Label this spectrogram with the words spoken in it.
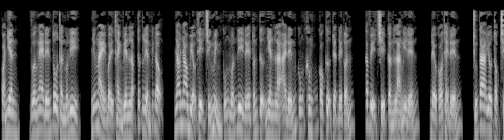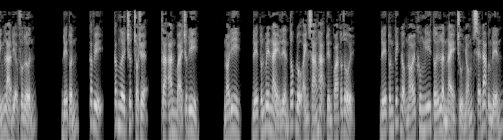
Quả nhiên, vừa nghe đến tô thần muốn đi những này bảy thành viên lập tức liền kích động, nhao nhao biểu thị chính mình cũng muốn đi đế tuấn tự nhiên là ai đến cũng không có cự tuyệt đế tuấn, các vị chỉ cần là nghĩ đến, đều có thể đến, chúng ta yêu tộc chính là địa phương lớn. Đế tuấn, các vị, các ngươi trước trò chuyện, ta an bài trước đi. Nói đi, đế tuấn bên này liền tốc độ ánh sáng hạ tuyến quá tốt rồi. Đế tuấn kích động nói không nghĩ tới lần này chủ nhóm sẽ đáp ứng đến,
